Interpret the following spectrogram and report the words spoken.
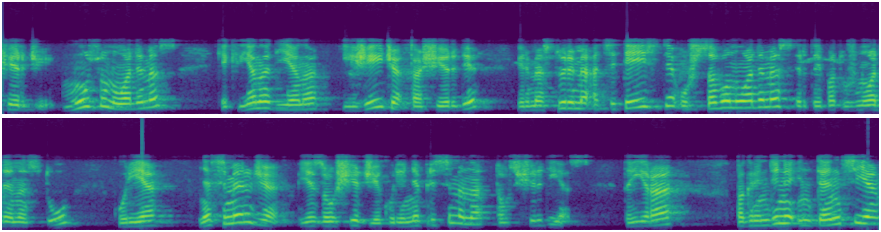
širdžiai. Mūsų nuodėmės kiekvieną dieną įžeidžia tą širdį ir mes turime atsiteisti už savo nuodėmės ir taip pat už nuodėmės tų, kurie nesimeldžia Jėzaus širdžiai, kurie neprisimena tos širdies. Tai yra pagrindinė intencija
